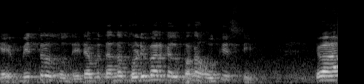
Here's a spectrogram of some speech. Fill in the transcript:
हे मित्रच होते त्यामुळे त्यांना थोडीफार कल्पना होतीच ती. तेव्हा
